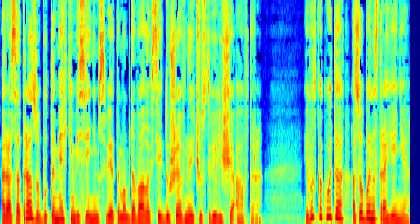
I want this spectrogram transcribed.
раз от разу, будто мягким весенним светом обдавала все душевные чувствилища автора. И вот какое-то особое настроение,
